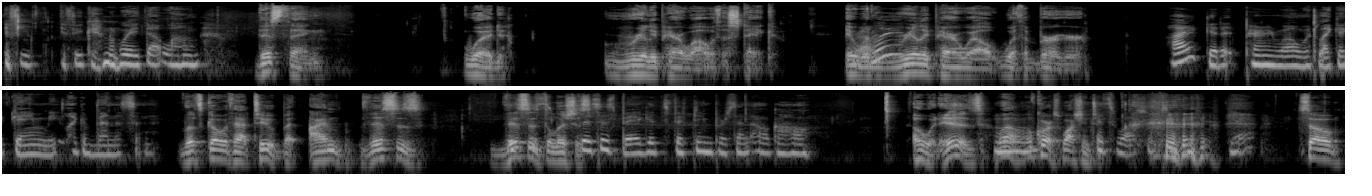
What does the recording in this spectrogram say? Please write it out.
if you if you can wait that long. This thing would really pair well with a steak. It Really? would really pair well with a burger. I get it pairing well with like a game meat, like a venison. Let's go with that too. But I'm this is this, is, delicious. This is big. It's fifteen percent alcohol. oh, it is. Well, of course, Washington. It's Washington. yeah. So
